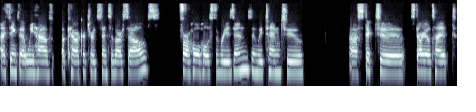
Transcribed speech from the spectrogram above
I think that we have a caricatured sense of ourselves for a whole host of reasons, and we tend to uh, stick to stereotyped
